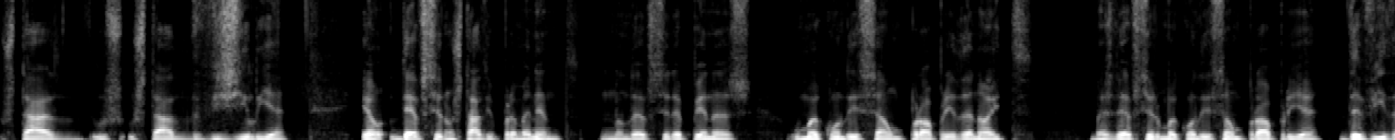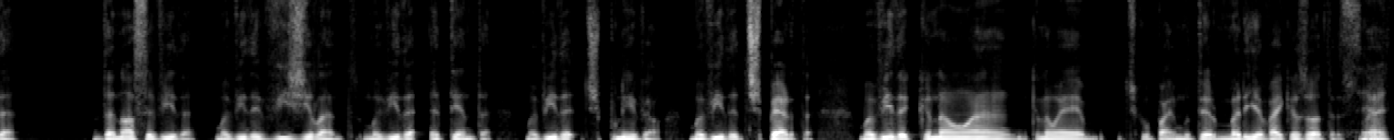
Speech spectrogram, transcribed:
o estado, o, o estado de vigília, é, deve ser um estádio permanente. Não deve ser apenas uma condição própria da noite, mas deve ser uma condição própria da vida, da nossa vida. Uma vida vigilante, uma vida atenta, uma vida disponível, uma vida desperta, uma vida que não, há, que não é, desculpem-me termo, Maria vai com as outras, não é?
